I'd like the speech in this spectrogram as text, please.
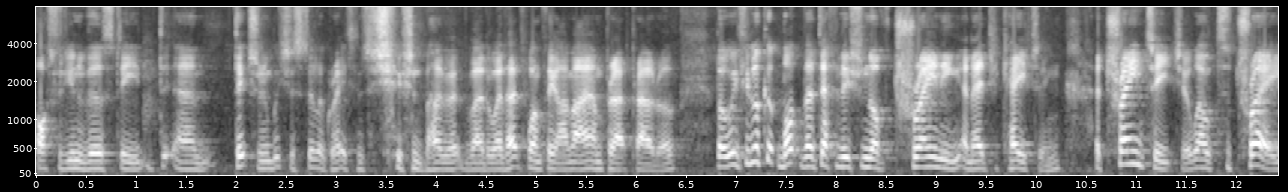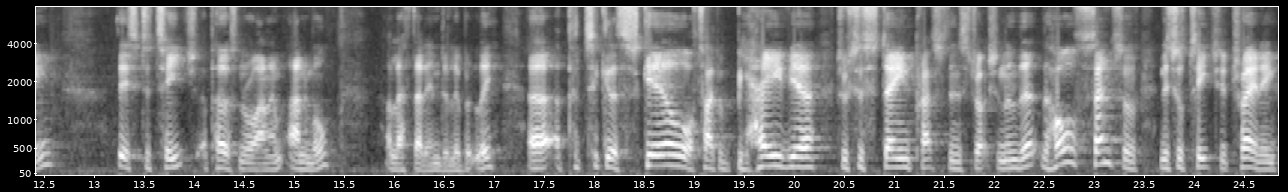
Oxford University um, dictionary, which is still a great institution, by the, by the way, that's one thing I'm, I am pr proud of. But if you look at what the definition of training and educating, a trained teacher, well, to train is to teach a person or anim animal, I left that in deliberately, uh, a particular skill or type of behavior to sustain practice and instruction. And the, the whole sense of initial teacher training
